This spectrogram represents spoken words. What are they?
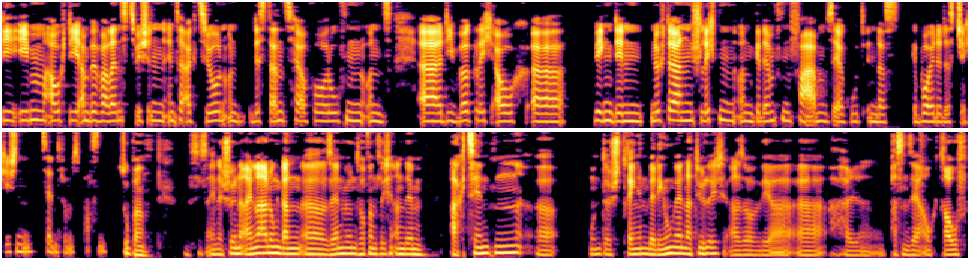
die eben auch die Ambivalenz zwischen Interaktion und Distanz hervorrufen und äh, die wirklich auch äh, wegen den nüchternen, schlichten und gedämpften Farben sehr gut in das Gebäude des tschechischen Zentrums passen. Super. Das ist eine schöne Einladung. Dann äh, sehen wir uns hoffentlich an dem 18. Äh, unter strengen Bedingungen natürlich. Also wir äh, halt passen sehr auch drauf,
